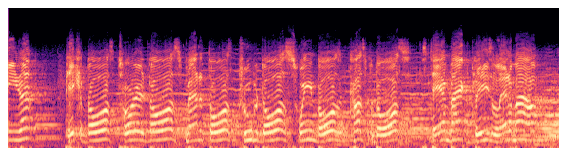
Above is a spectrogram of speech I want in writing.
Florinarita, picadors, toreadors, matadors, troubadours, swingdors, and cuspidors. Stand back, please, and let them out.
